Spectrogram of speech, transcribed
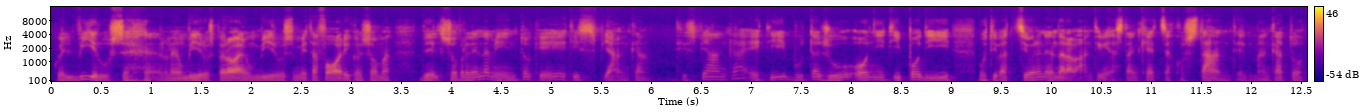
quel virus, non è un virus però è un virus metaforico, insomma, del sovrallenamento che ti spianca, ti spianca e ti butta giù ogni tipo di motivazione nell'andare avanti, quindi la stanchezza costante, il mancato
